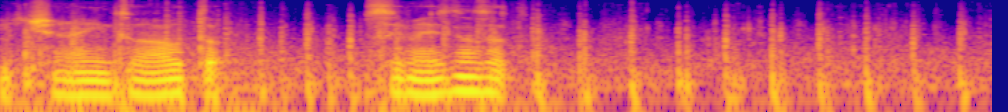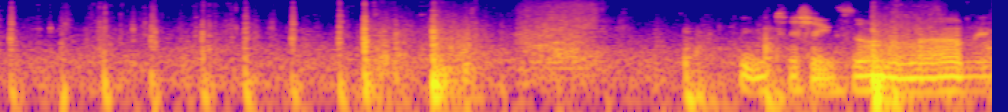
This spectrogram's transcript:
Piče, není to auto. Musíme ísť nazad. Tým však zónu máme.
